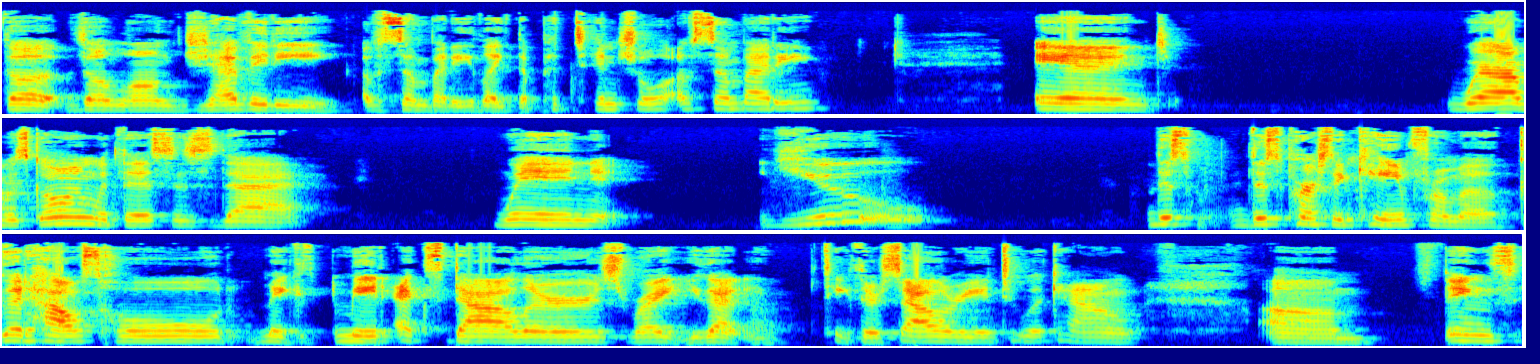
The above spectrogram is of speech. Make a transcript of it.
the the longevity of somebody like the potential of somebody. And where i was going with this is that when you this this person came from a good household make made x dollars right? You got you take their salary into account. Um things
